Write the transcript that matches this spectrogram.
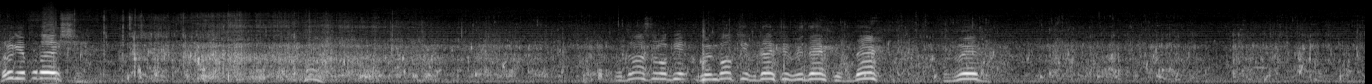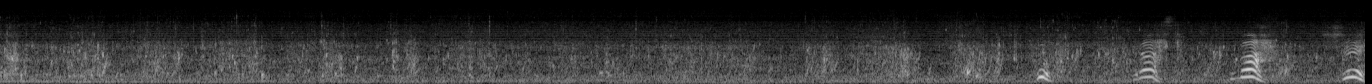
Drugie podejście. Od razu robię głębokie wdechy, wydechy, wdech, wydech. Raz, dwa, trzy,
